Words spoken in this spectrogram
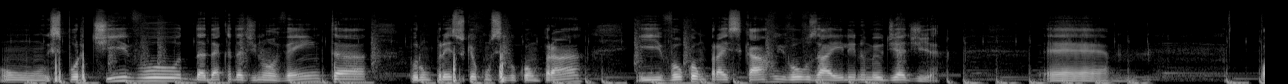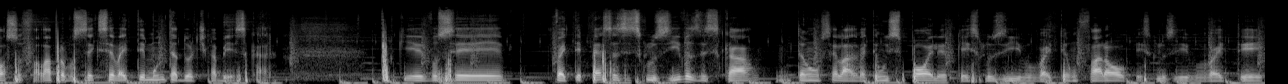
um esportivo da década de 90 por um preço que eu consigo comprar e vou comprar esse carro e vou usar ele no meu dia a dia. É posso falar para você que você vai ter muita dor de cabeça, cara. Porque você vai ter peças exclusivas desse carro. Então, sei lá, vai ter um spoiler que é exclusivo, vai ter um farol que é exclusivo, vai ter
